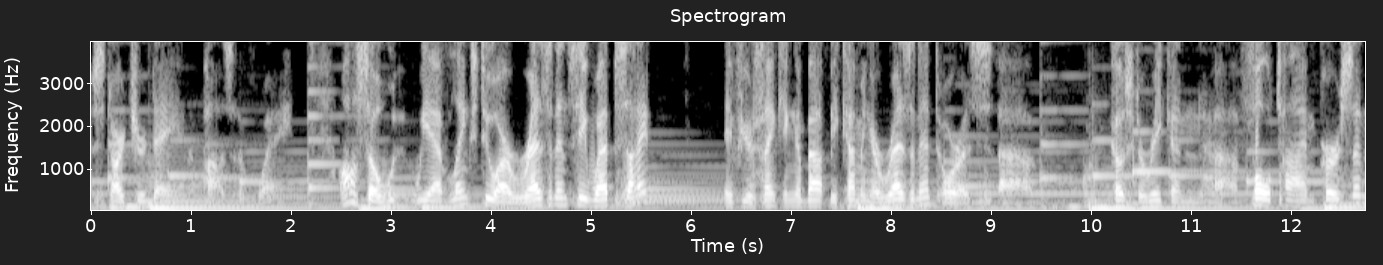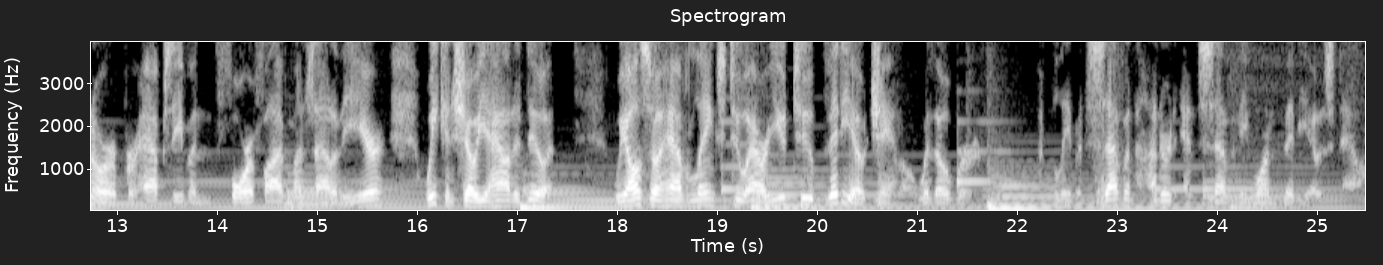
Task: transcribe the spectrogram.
start your day in a positive way. Also, we have links to our residency website. If you're thinking about becoming a resident or a uh, Costa Rican uh, full time person, or perhaps even four or five months out of the year, we can show you how to do it. We also have links to our YouTube video channel with over believe it's 771 videos now.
